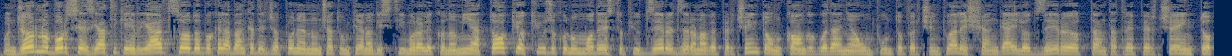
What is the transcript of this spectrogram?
Buongiorno, borse asiatiche in rialzo dopo che la Banca del Giappone ha annunciato un piano di stimolo all'economia. Tokyo ha chiuso con un modesto più 0,09%, Hong Kong guadagna un punto percentuale, Shanghai lo 0,83%.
